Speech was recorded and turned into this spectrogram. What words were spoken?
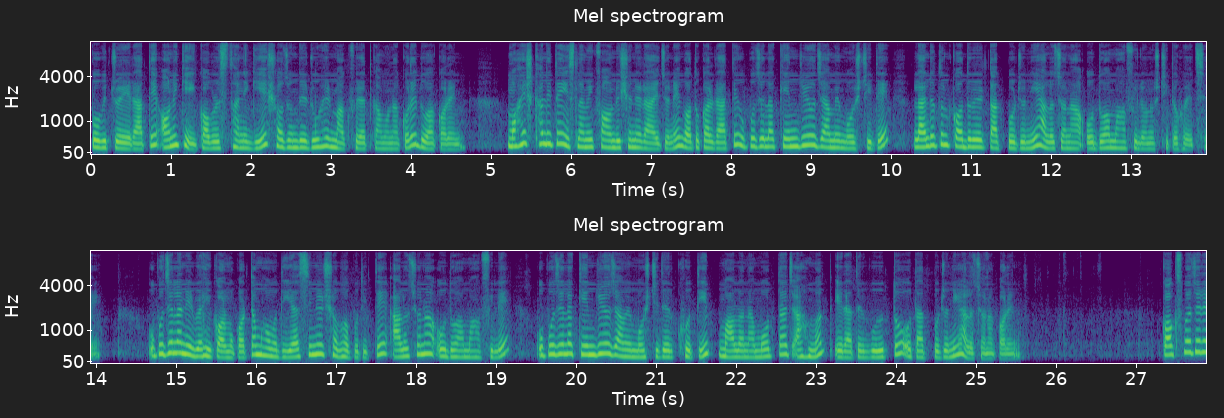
পবিত্র এ রাতে অনেকেই কবরস্থানে গিয়ে স্বজনদের রুহের মাগফেরাত কামনা করে দোয়া করেন। মহেশখালীতে ইসলামিক ফাউন্ডেশনের আয়োজনে গতকাল রাতে উপজেলা কেন্দ্রীয় জামে মসজিদে লাইলাতুল কদরের তাৎপর্য নিয়ে আলোচনা ও দোয়া মাহফিল অনুষ্ঠিত হয়েছে। উপজেলা নির্বাহী কর্মকর্তা মোহাম্মদ ইয়াসিনের সভাপতিত্বে আলোচনা ও দোয়া মাহফিলে উপজেলা কেন্দ্রীয় জামে মসজিদের খতিব মাওলানা মোরতাজ আহমদ এ রাতের গুরুত্ব ও তাৎপর্য নিয়ে আলোচনা করেন। কক্সবাজারে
